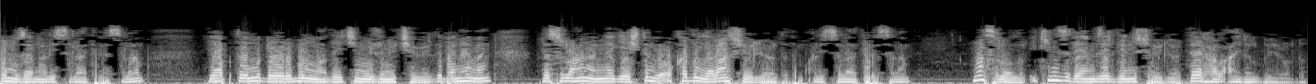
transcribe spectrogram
Bunun üzerine aleyhissalatü vesselam yaptığımı doğru bulmadığı için yüzünü çevirdi. Ben hemen Resulullah'ın önüne geçtim ve o kadın yalan söylüyor dedim. Aleyhissalatü vesselam nasıl olur? İkinizi de emzirdiğini söylüyor. Derhal ayrıl buyuruldu.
